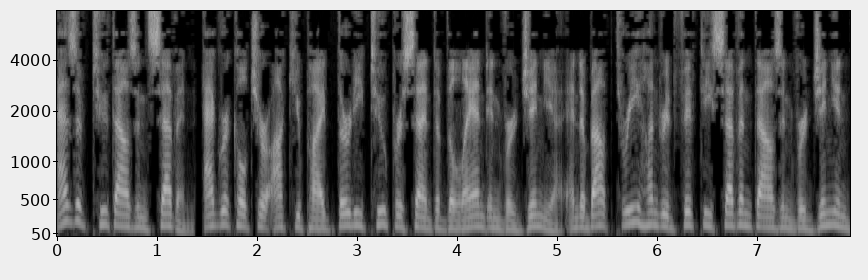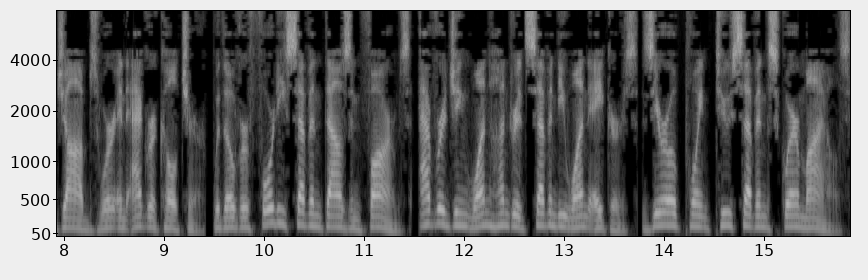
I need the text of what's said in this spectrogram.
As of 2007, agriculture occupied 32% of the land in Virginia and about 357,000 Virginian jobs were in agriculture, with over 47,000 farms, averaging 171 acres (0.27 square miles,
